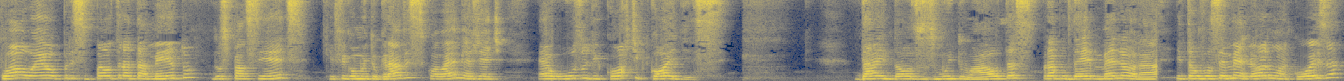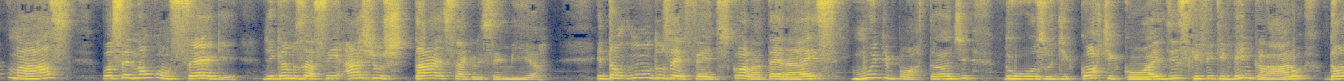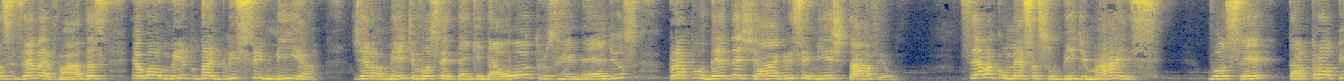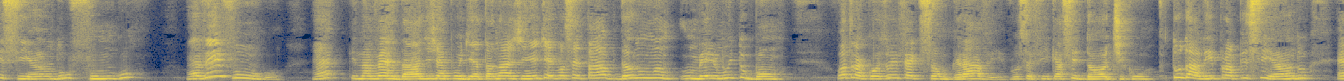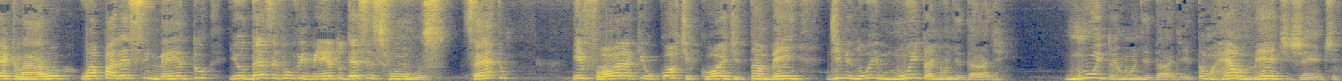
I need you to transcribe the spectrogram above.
Qual é o principal tratamento dos pacientes que ficam muito graves? Qual é, minha gente? É o uso de corticoides. Dá em doses muito altas para poder melhorar. Então você melhora uma coisa, mas você não consegue digamos assim, ajustar essa glicemia. Então, um dos efeitos colaterais muito importante do uso de corticoides, que fique bem claro, doses elevadas, é o aumento da glicemia. Geralmente você tem que dar outros remédios para poder deixar a glicemia estável. Se ela começa a subir demais, você está propiciando o fungo. Né? Vem fungo, né? que na verdade já podia estar tá na gente, aí você está dando um, um meio muito bom. Outra coisa, uma infecção grave, você fica acidótico, tudo ali propiciando, é claro, o aparecimento e o desenvolvimento desses fungos, certo? E fora que o corticoide também diminui muito a imunidade, muito a imunidade. Então, realmente, gente,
